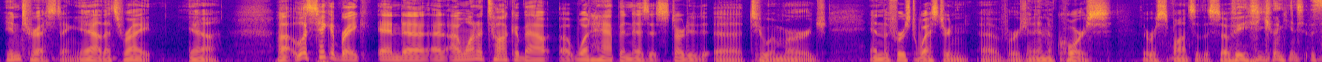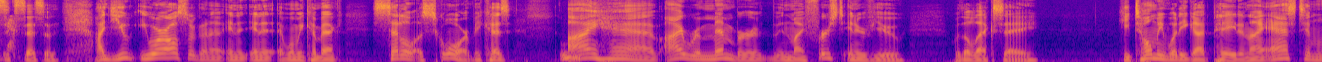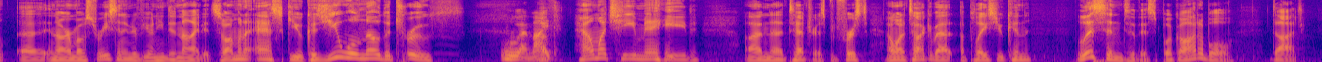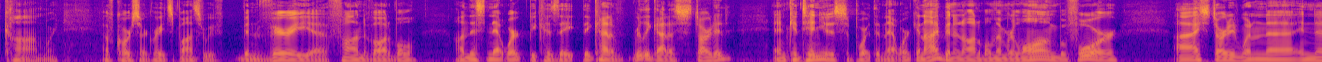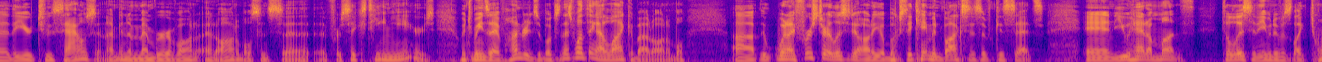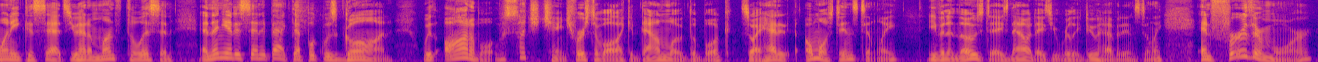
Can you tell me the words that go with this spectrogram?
Interesting. Yeah, that's right. Yeah. Uh, let's take a break, and, uh, I want to talk about uh, what happened as it started uh, to emerge, and the first Western uh, version, and of course the response of the Soviet Union to the success of. you you are also going to in in a, when we come back settle a score because I have I remember in my first interview with Alexei he told me what he got paid, and I asked him uh, in our most recent interview, and he denied it. So I'm going to ask you because you will know the truth. Ooh, I might. How much he made on uh, Tetris. But first, I want to talk about a place you can listen to this book, audible.com. Where, of course, our great sponsor. We've been very uh, fond of Audible on this network because they, they kind of really got us started and continue to support the network. And I've been an Audible member long before I started when uh, in uh, the year 2000. I've been a member of Aud at Audible since uh, for 16 years, which means I have hundreds of books. And that's one thing I like about Audible. Uh, when I first started listening to audiobooks, they came in boxes of cassettes, and you had a month to listen, even if it was like 20 cassettes. You had a month to listen, and then you had to send it back. That book was gone. With Audible, it was such a change. First of all, I could download the book, so I had it almost instantly. Even in those days, nowadays you really do have it instantly. And furthermore,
